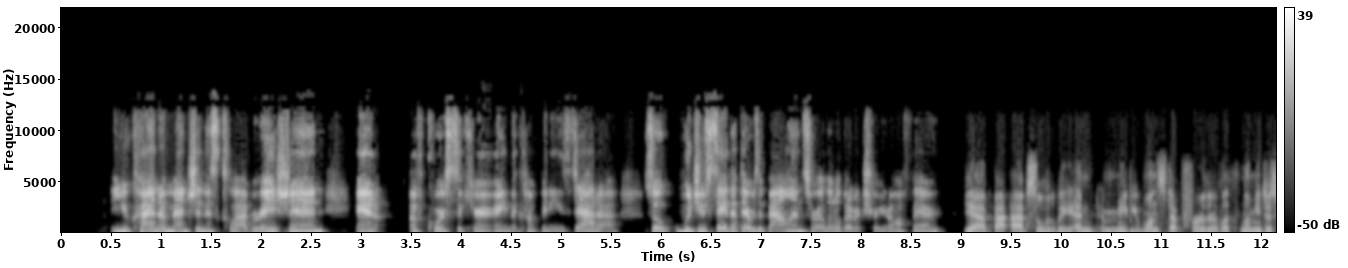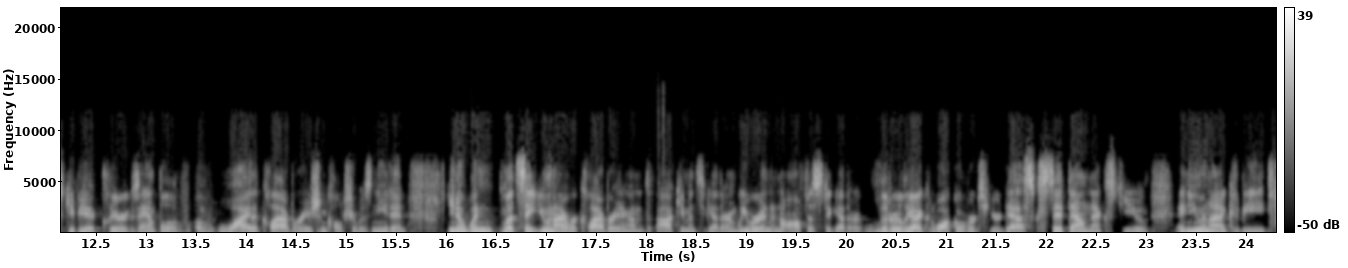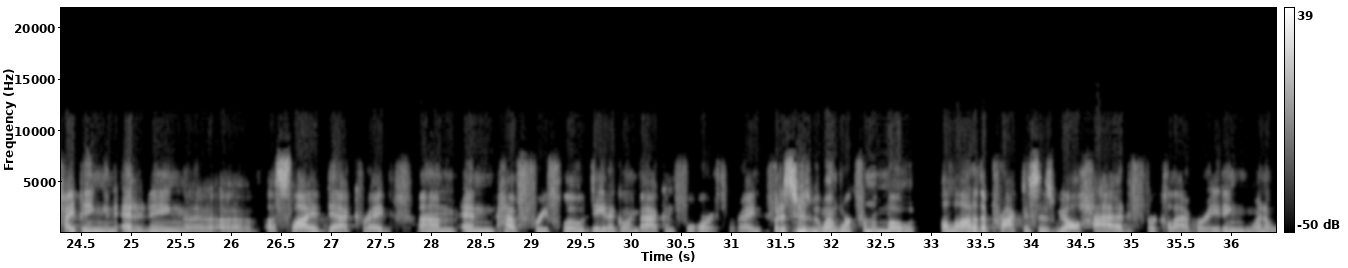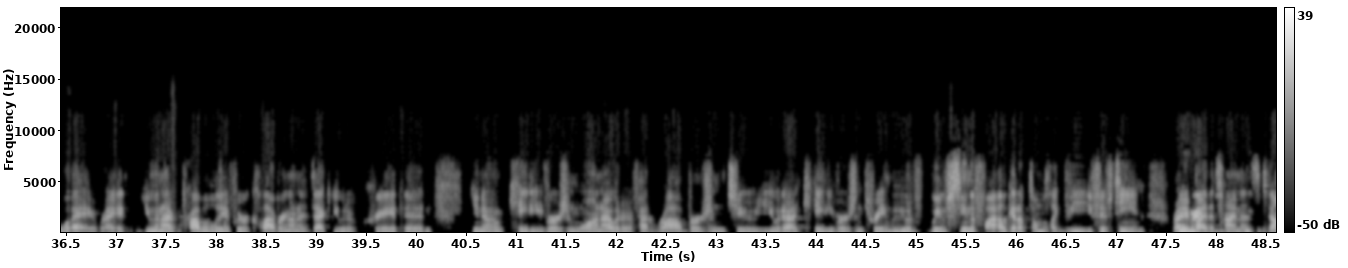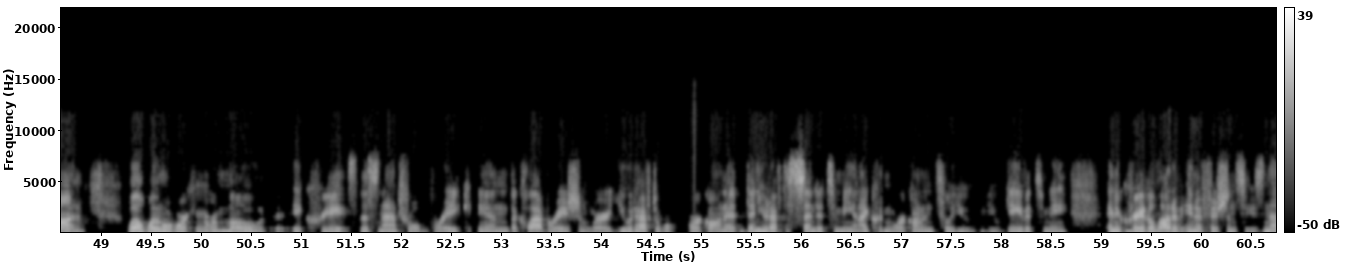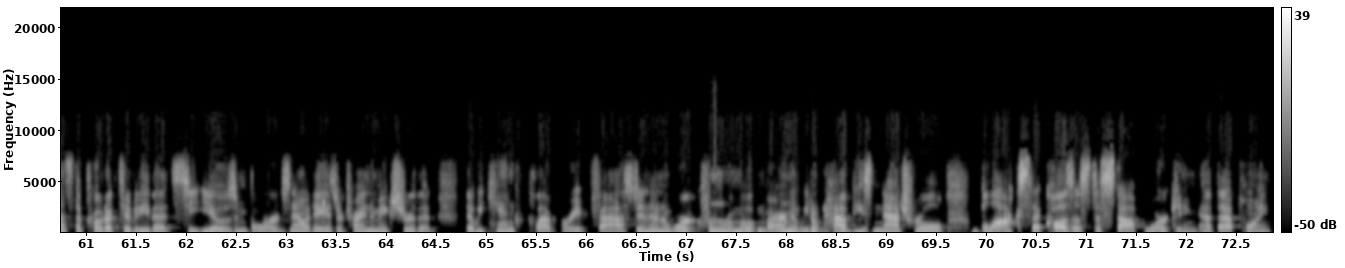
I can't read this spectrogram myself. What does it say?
You kind of mentioned this collaboration and of course securing the company's data. So would you say that there was a balance or a little bit of a trade-off there? Yeah, ba- absolutely. And maybe one step further, let, let me just give you a clear example of, of why the collaboration culture was needed. You know, when, let's say you and I were collaborating on a document together and we were in an office together, literally I could walk over to your desk, sit down next to you, and you and I could be typing and editing a, a, a slide deck, right? Um, and have free flow data going back and forth, right? But as soon as we went work from remote, a lot of the practices we all had for collaborating went away, right? You and I probably, if we were collaborating on a deck, you would have created, you know, Katie version one. I would have had Rob version two. You would have had Katie version three, and we would we've seen the file get up to almost like V15, right, right. by the time it's done. Well, when we're working remote, it creates this natural break in the collaboration where you would have to work on it, then you'd have to send it to me, and I couldn't work on it until you you gave it to me, and it mm-hmm. created a lot of inefficiencies. And that's the productivity that CEOs and boards nowadays are trying to make sure that that we can collaborate fast. And in a work from remote environment, we don't have these natural blocks that cause us to stop working at that point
